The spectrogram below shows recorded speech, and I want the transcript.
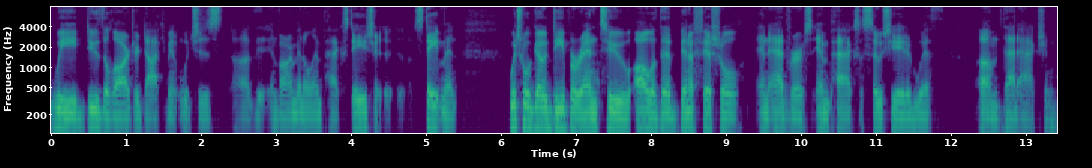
we do the larger document, which is uh, the environmental impact station, statement, which will go deeper into all of the beneficial and adverse impacts associated with um, that action.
